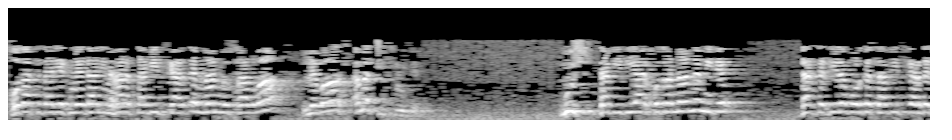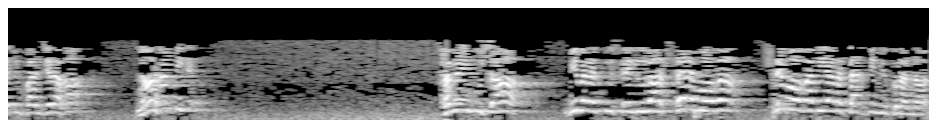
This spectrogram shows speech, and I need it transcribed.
خدا که در یک میدان اینها را تعبید کرده من و سلوا لباس همه چیز میده بوش تعبیدی های خود را نان نمیده. در جزیره برده تعبید کرده تو پنجره ها نان هم میده. همه این بوشه ها می‌برن تو سلولا سر موقع سه موقع بیاره تقدیم می‌کنن نان.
